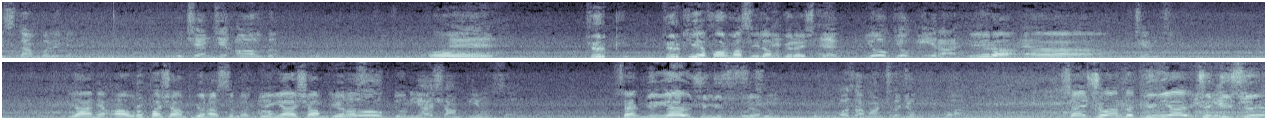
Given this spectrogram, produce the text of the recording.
İstanbul'a geldim. Üçüncü aldım. Oo. Ee, Türk Türkiye formasıyla mı güreşti? ev- yok yok İran. İran. Evet. Ha. Üçüncü. Yani Avrupa şampiyonası mı? Dünya şampiyonası. Yok dünya şampiyonası. Sen dünya üçüncüsüsün. Üçün. O zaman çocuk var. Sen şu anda dünya üçüncüsü, 20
